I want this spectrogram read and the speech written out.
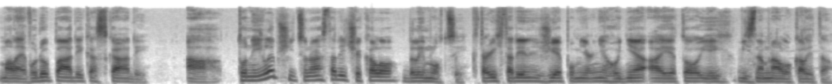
malé vodopády, kaskády. A to nejlepší, co nás tady čekalo, byly mloci, kterých tady žije poměrně hodně a je to jejich významná lokalita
